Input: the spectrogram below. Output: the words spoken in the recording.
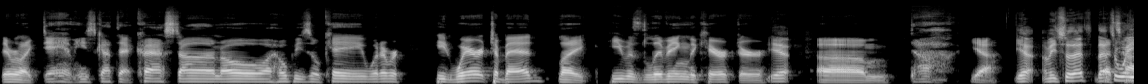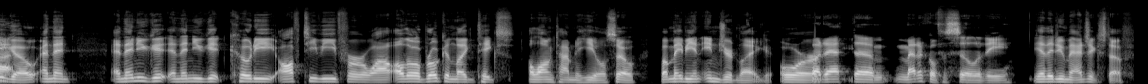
They were like, "Damn, he's got that cast on. Oh, I hope he's okay. Whatever." He'd wear it to bed, like he was living the character. Yeah. Um. ah, yeah. Yeah. I mean, so that's that's, That's the way hot. you go, and then and then you get and then you get Cody off TV for a while. Although a broken leg takes a long time to heal, so but maybe an injured leg or But at the medical facility, yeah, they do magic stuff.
